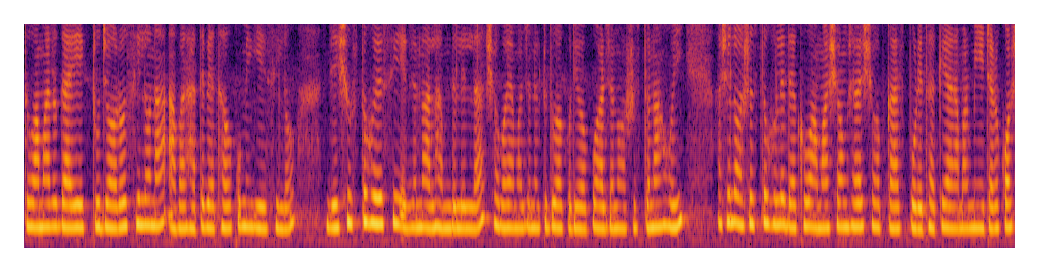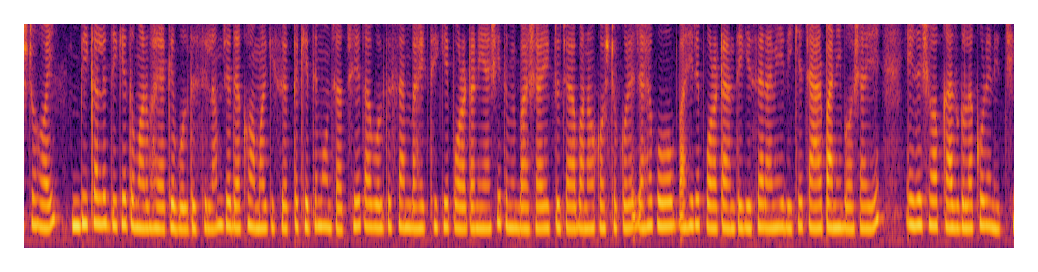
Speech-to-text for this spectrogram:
তো আমার গায়ে একটু জ্বরও ছিল না, আবার হাতে ব্যথাও কমে গিয়েছিল। যে সুস্থ হয়েছি, এর জন্য আলহামদুলিল্লাহ। সবাই আমার জন্য একটু দোয়া করি, অপু, আর যেন অসুস্থ না হই। আসলে অসুস্থ হলে দেখো, আমার সংসারের সব কাজ পড়ে থাকে, আর আমার মেয়েটারও কষ্ট হয়। বিকালের দিকে তোমার ভাইয়াকে বলতেছিলাম যে, দেখো, আমার কিছু একটা খেতে মন চাচ্ছে তা বলতেছে, আমি বাহির থেকে পরোটা নিয়ে আসি। তুমি বাসায় একটু চা বানাও, কষ্ট করে। যাই হোক, ও বাহিরে পরোটা আনতে গেছে আর আমি এদিকে চার পানি বসায়ে এই যে সব কাজগুলা করে নিচ্ছি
